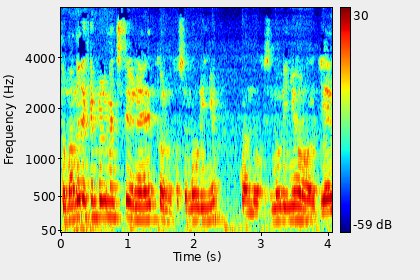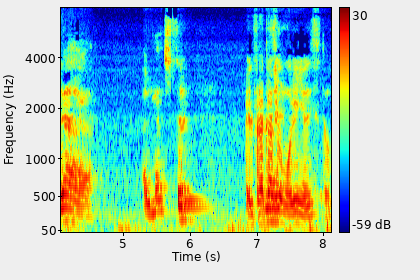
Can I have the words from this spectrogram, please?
tomando el ejemplo del Manchester United con José Mourinho, cuando José Mourinho llega a, al Manchester. El fracaso me, de Mourinho, dices tú.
